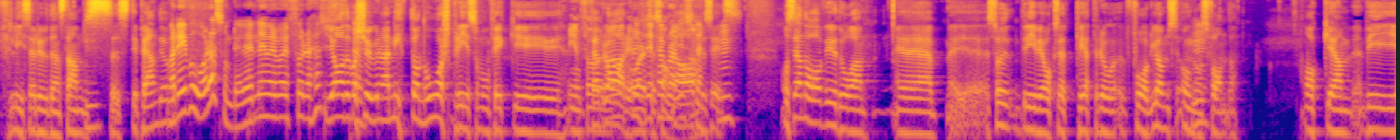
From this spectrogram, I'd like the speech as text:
Felicia Rudenstams Mm. stipendium. Var det i våras som blev det? Nej, var det förra hösten? Ja, det var 2019 års pris som hon fick i Inför februari. Ja, säsong. februari, Ja, det. Mm. precis. Och sen har vi ju då, eh, så driver jag också ett Peter Fåglums ungdomsfond. Då. Och eh, vi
